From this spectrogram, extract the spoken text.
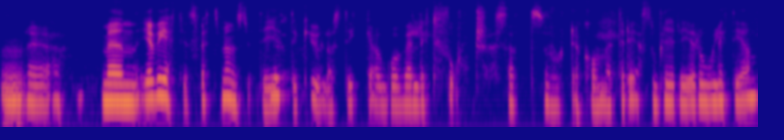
Mm. Men jag vet ju att spetsmönstret är jättekul att sticka och går väldigt fort. Så att så fort jag kommer till det så blir det ju roligt igen.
